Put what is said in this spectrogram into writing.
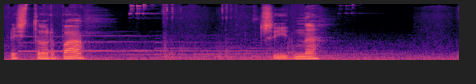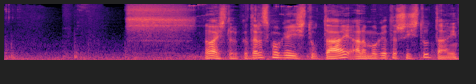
Jakaś torba? Czy inne? No właśnie, tylko teraz mogę iść tutaj, ale mogę też iść tutaj.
